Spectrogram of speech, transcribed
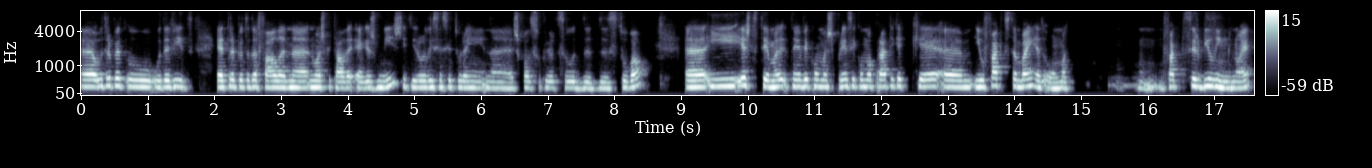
Uh, o, o, o, David é terapeuta da fala na, no Hospital Egas Muniz e tirou a licenciatura em, na Escola Superior de Saúde de, de Setúbal. Uh, e este tema tem a ver com uma experiência e com uma prática que é, um, e o facto também, é, ou uma, um facto de ser bilingue, não é?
